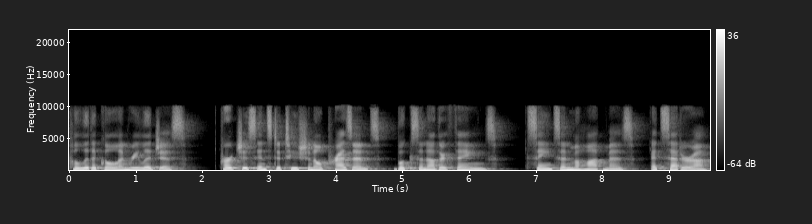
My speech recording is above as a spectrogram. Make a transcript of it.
political and religious. Purchase institutional presents, books and other things. Saints and Mahatmas, etc.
